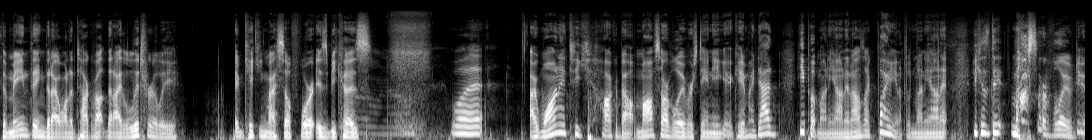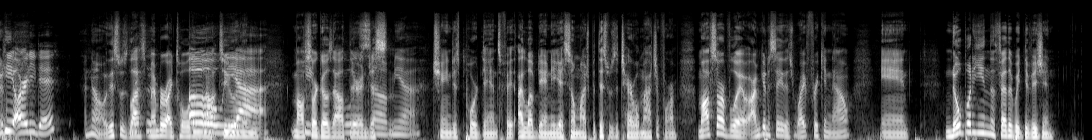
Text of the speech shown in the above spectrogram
the main thing that I want to talk about that I literally am kicking myself for is because oh, What? I wanted to talk about Movsar Evloev versus Dan Ige. Okay, my dad he put money on it. I was like, why are you gonna put money on it? Because the, Movsar Evloev, dude. He already did. no, this was last. is- remember, I told him Oh, not to, yeah. and then Movsar goes out there and just Some, yeah. changes poor Dan's face. I love Dan Ige so much, but this was a terrible matchup for him. Movsar Evloev, I'm going to say this right freaking now, and nobody in the featherweight division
